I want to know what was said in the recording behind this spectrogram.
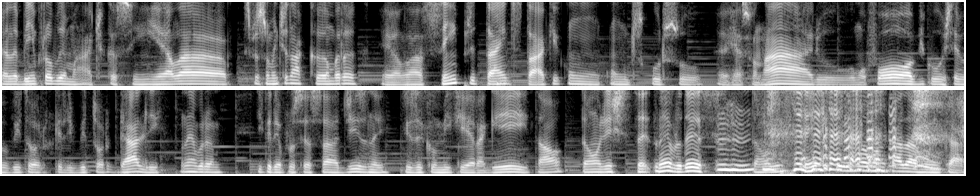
Ela é bem problemática, assim. E ela, especialmente na Câmara, ela sempre está em destaque com, com um discurso é, reacionário, homofóbico. Teve o Vitor, aquele Vitor Galli, lembra? Que queria processar a Disney, dizer que o Mickey era gay e tal. Então a gente. Lembra desse? Uhum. Então a gente sempre teve uma bancada ruim, cara.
